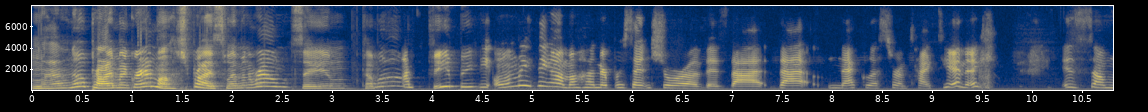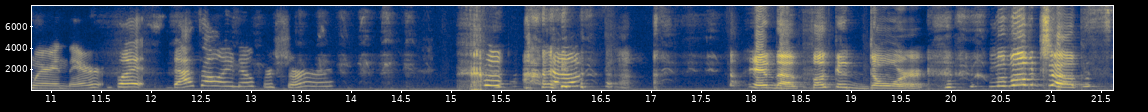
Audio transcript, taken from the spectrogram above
I don't know. Probably my grandma. She's probably swimming around saying, "Come on, I'm- feed me." The only thing I'm 100% sure of is that that necklace from Titanic is somewhere in there, but that's all I know for sure. In that fucking door. Move over, chubs.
